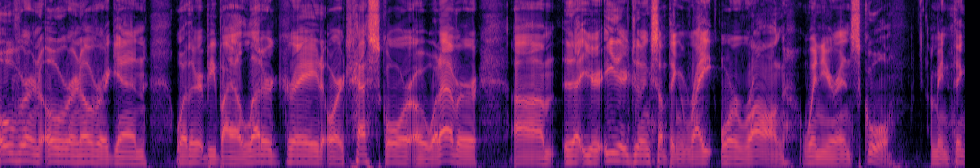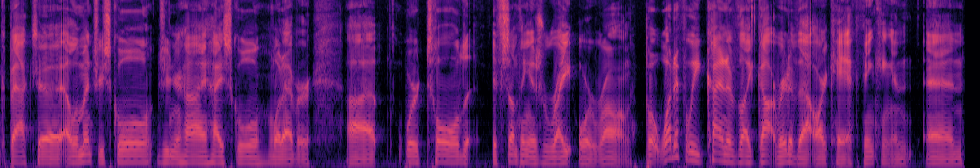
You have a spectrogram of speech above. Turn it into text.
over and over and over again, whether it be by a letter grade or a test score or whatever, um, that you're either doing something right or wrong when you're in school. I mean, think back to elementary school, junior high, high school, whatever. Uh, we're told if something is right or wrong. But what if we kind of like got rid of that archaic thinking and and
